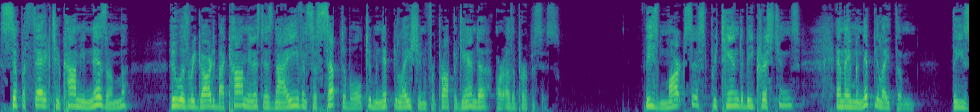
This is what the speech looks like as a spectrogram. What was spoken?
sympathetic to communism who was regarded by communists as naive and susceptible to manipulation for propaganda or other purposes. These Marxists pretend to be Christians and they manipulate them, these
